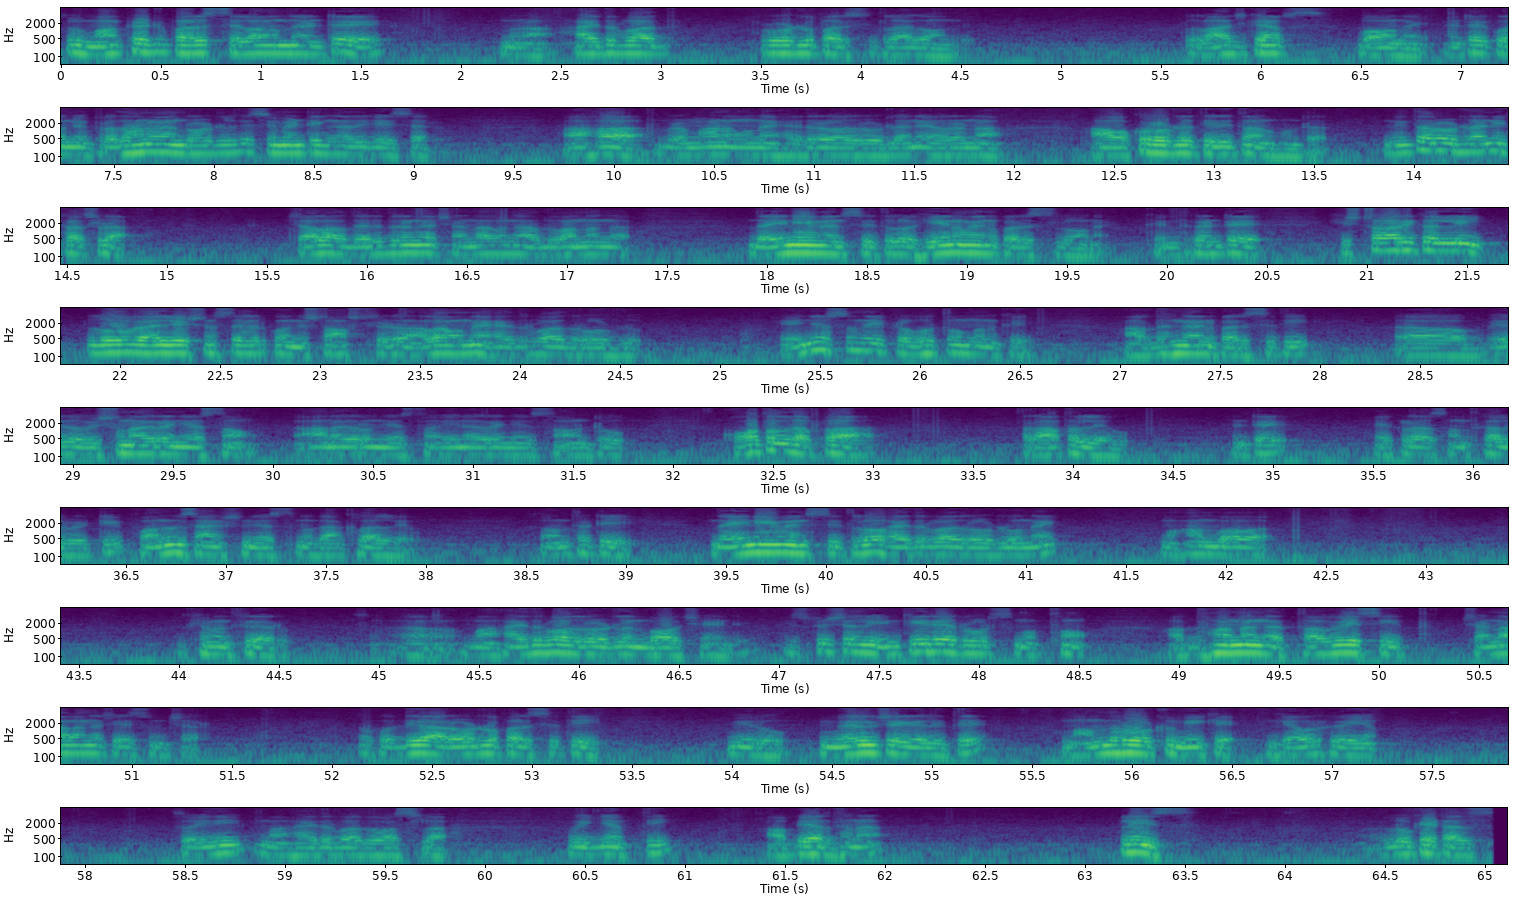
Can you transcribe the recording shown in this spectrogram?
So market పరిస్థితి ఎలా ఉందంటే మన హైదరాబాద్ రోడ్ల పరిస్థితి లాగా ఉంది. లార్జ్ క్యాప్స్ బాగున్నాయి. అంటే కొన్ని ప్రధానమైన రోడ్లకి సిమెంటింగ్ అది చేశారు. ఆహా బ్రహ్మాండంగా ఉన్నాయి హైదరాబాద్ రోడ్లని ఎవరైనా ఆ ఒక్క రోడ్లో తిరుగుతా అనుకుంటారు. మిగతా రోడ్లన్నీ కచడా. చాలా దరిద్రంగా చండాలంగా అధ్వానంగా దయనీయమైన స్థితిలో హీనమైన పరిస్థితిలో ఉన్నాయి. ఎందుకంటే హిస్టారికల్లీ లో వాల్యుయేషన్స్ దగ్గర కొన్ని స్టాక్స్ చేయడం అలా ఉన్నాయి హైదరాబాద్ రోడ్లు. ఏం చేస్తుంది ఈ ప్రభుత్వం మనకి? అర్థం కాని పరిస్థితి. ఏదో విశ్వనగరం చేస్తాం ఆ నగరం చేస్తాం ఈ నగరం చేస్తాం అంటూ కోతలు తప్ప రాతలు లేవు. అంటే ఎక్కడ సంతకాలు పెట్టి పనులు శాంక్షన్ చేస్తున్న దాఖలాలు లేవు. సో అంతటి దయనీయమైన స్థితిలో హైదరాబాద్ రోడ్లు ఉన్నాయి. మహానుభావ ముఖ్యమంత్రి గారు మా హైదరాబాద్ రోడ్లను బాగు చేయండి. ఎస్పెషల్లీ ఇంటీరియర్ రోడ్స్ మొత్తం అధ్వాన్నంగా తవ్వేసి చండాలంగా చేసి ఉంచారు. కొద్దిగా ఆ రోడ్ల పరిస్థితి మీరు మెరుగు చేయగలిగితే మా అందరి ఓట్లు మీకే ఇంకెవరికి వేయం. సో ఇది మా హైదరాబాద్ వాసుల విజ్ఞప్తి అభ్యర్థన. Please locate us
